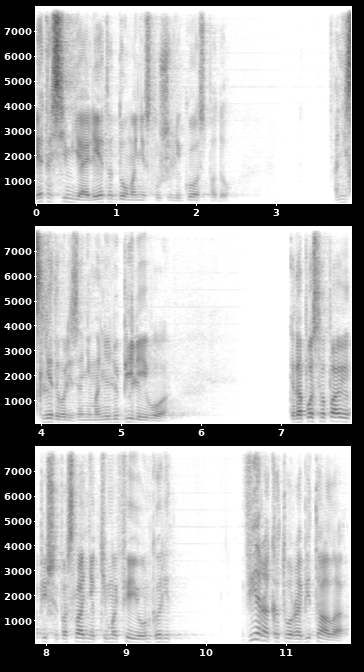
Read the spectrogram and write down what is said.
эта семья или этот дом, они служили Господу. Они следовали за Ним, они любили Его. Когда апостол Павел пишет послание к Тимофею, он говорит, вера, которая обитала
